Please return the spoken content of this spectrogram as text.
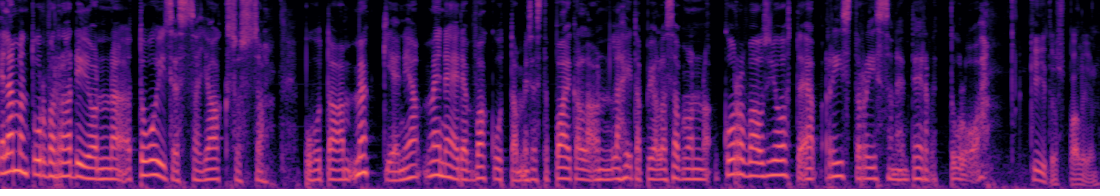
Elämänturvaradion toisessa jaksossa puhutaan mökkien ja veneiden vakuuttamisesta. Paikalla on Lähitapiolla Savon korvausjohtaja Risto Rissanen. Tervetuloa. Kiitos paljon.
